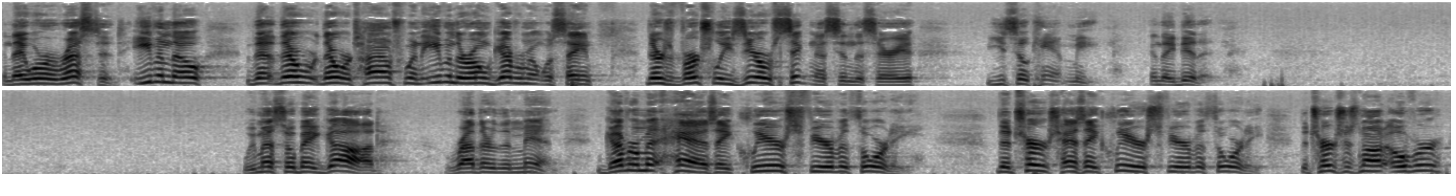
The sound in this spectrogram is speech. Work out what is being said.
And they were arrested. Even though the, there, were, there were times when even their own government was saying, There's virtually zero sickness in this area, you still can't meet. And they did it. We must obey God rather than men. Government has a clear sphere of authority. The church has a clear sphere of authority. The church is not over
